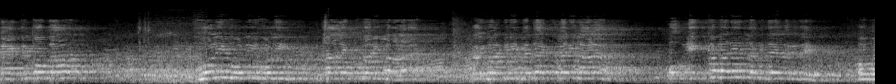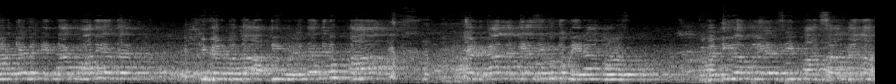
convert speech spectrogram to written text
ਪੈਗ ਤੋਂ ਬਾਅਦ ਹੌਲੀ ਹੌਲੀ ਹੌਲੀ ਚੱਲ ਇੱਕ ਵਾਰੀ ਲਾ ਲੈ ਕੋਈ ਫ਼ਰਕ ਨਹੀਂ ਪੈਂਦਾ ਇੱਕ ਵਾਰੀ ਲਾ ਲੈ ਉਹ ਇੱਕ ਵਾਰੀ ਲੱਗਦੇ ਲੱਗਦੇ ਉਹ ਮੁੜ ਕੇ ਫਿਰ ਇੰਨਾ ਕੁ ਵਧ ਜਾਂਦਾ ਕਿ ਫਿਰ ਬੰਦਾ ਆਦੀ ਹੋ ਜਾਂਦਾ ਮੈਨੂੰ ਤਾਂ ਝਟਕਾ ਲੱਗਿਆ ਸੀ ਕਿਉਂਕਿ ਮੇਰਾ ਦੋਸਤ ਕਬੱਡੀ ਦਾ ਪਲੇਅਰ ਸੀ 5 ਸਾਲ ਪਹਿਲਾਂ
